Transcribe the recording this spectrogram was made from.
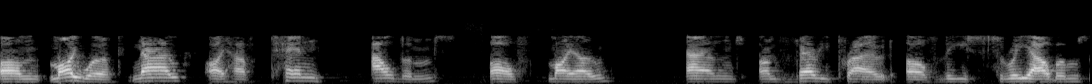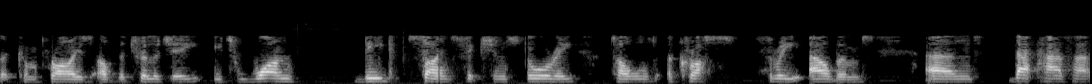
on my work. Now I have 10 albums of my own and I'm very proud of these three albums that comprise of the trilogy. It's one big science fiction story told across three albums, and that has uh,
